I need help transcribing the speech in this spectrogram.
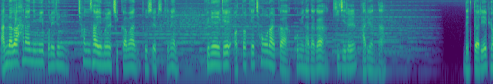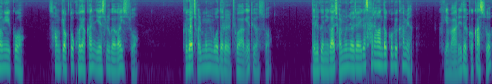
안나가 하나님이 보내준 천사임을 직감한 도스옙스키는 그녀에게 어떻게 청혼할까 고민하다가 기지를 발휘한다. 늑다리에 병이 있고 성격도 고약한 예술가가 있소. 그가 젊은 모델을 좋아하게 되었소. 늙은이가 젊은 여자에게 사랑한다 고백하면 그게 말이 될 것 같소?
